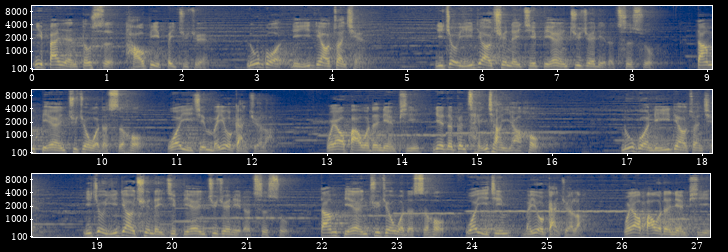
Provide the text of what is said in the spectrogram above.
一般人都是逃避被拒绝。如果你一定要赚钱，你就一定要去累积别人拒绝你的次数。当别人拒绝我的时候，我已经没有感觉了。我要把我的脸皮练得跟城墙一样厚。如果你一定要赚钱，你就一定要去累积别人拒绝你的次数。当别人拒绝我的时候，我已经没有感觉了。我要把我的脸皮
